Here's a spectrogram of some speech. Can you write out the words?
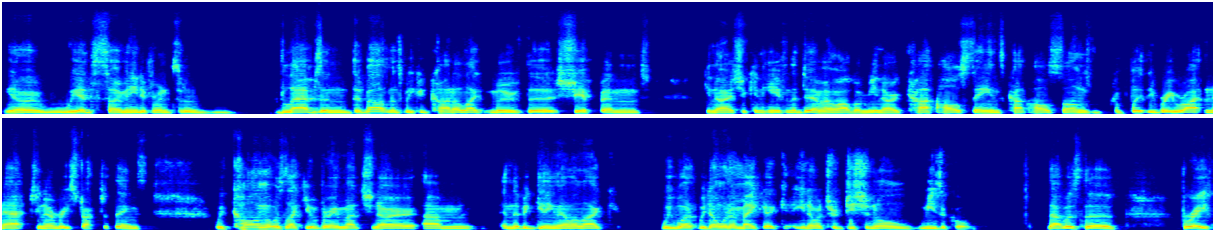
you know we had so many different sort of labs and developments, we could kind of like move the ship and, you know, as you can hear from the demo album, you know, cut whole scenes, cut whole songs, completely rewrite and act, you know, restructure things. With Kong, it was like you're very much, you know, um, in the beginning they were like, we want, we don't want to make a, you know, a traditional musical. That was the brief,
